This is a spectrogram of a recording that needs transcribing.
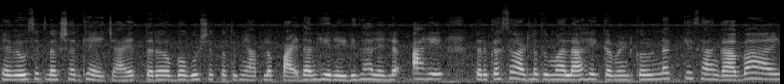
त्या व्यवस्थित लक्षात घ्यायच्या आहेत. तर बघू शकता तुम्ही आपलं पायदान हे रेडी झालेलं आहे. तर कसं वाटलं तुम्हाला हे कमेंट करून नक्की सांगा. बाय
